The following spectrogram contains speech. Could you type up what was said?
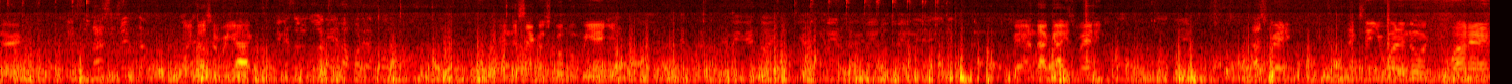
there. So it doesn't react. And the second scoop of reagent. Okay, and that guy is ready. That's ready. Next thing you wanna do, you wanna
